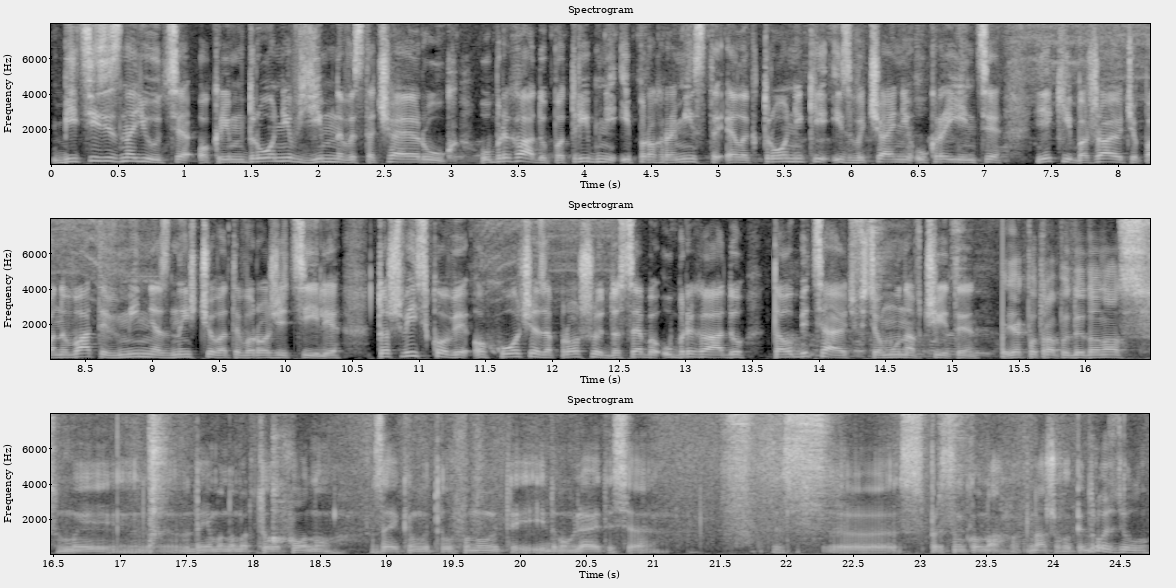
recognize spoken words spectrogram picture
Бійці зізнаються, окрім дронів, їм не вистачає рук. У бригаду потрібні і програмісти електроніки, і звичайні українці, які бажають опанувати вміння знищувати ворожі цілі. Тож військові охоче запрошують до себе у бригаду та обіцяють всьому навчити. Як потрапити до нас, ми е, даємо номер телефону, за яким ви телефонуєте і домовляєтеся з, е, з представником нашого підрозділу.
